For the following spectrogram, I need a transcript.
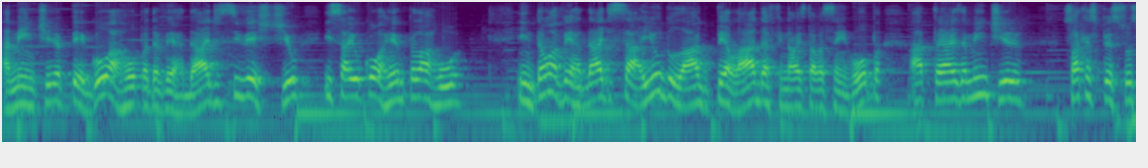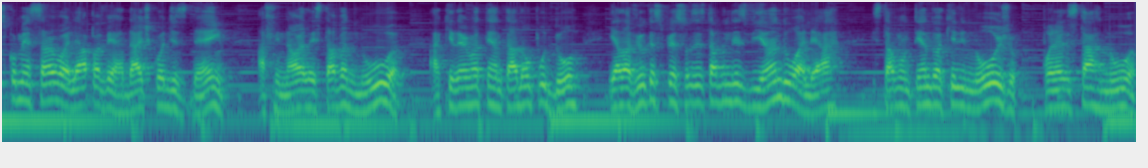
A mentira pegou a roupa da verdade, se vestiu e saiu correndo pela rua. Então a verdade saiu do lago pelada, afinal estava sem roupa, atrás da mentira. Só que as pessoas começaram a olhar para a verdade com desdenho, afinal ela estava nua, aquilo era um atentado ao pudor, e ela viu que as pessoas estavam desviando o olhar, estavam tendo aquele nojo por ela estar nua.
